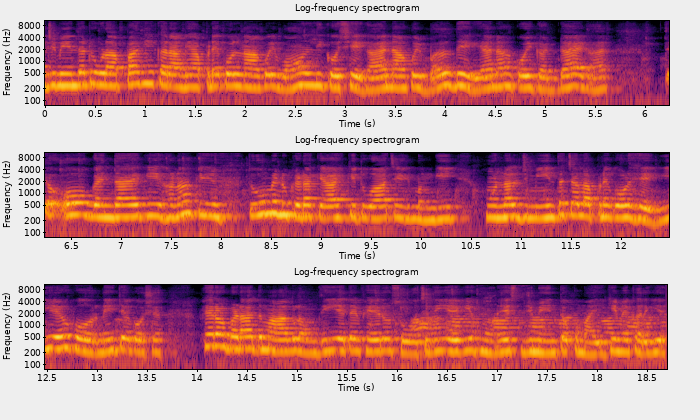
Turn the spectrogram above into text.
ਜ਼ਮੀਨ ਦਾ ਟੁਕੜਾ ਆਪਾਂ ਕੀ ਕਰਾਂਗੇ? ਆਪਣੇ ਕੋਲ ਨਾ ਕੋਈ ਵਾਹਣ ਲਈ ਕੁਛ ਹੈਗਾ ਹੈ, ਨਾ ਕੋਈ ਬਲਦ ਹੈਗਾ ਨਾ ਕੋਈ ਗੱਡਾ ਹੈਗਾ। ਹੈ। ਤੇ ਉਹ ਕਹਿੰਦਾ ਹੈ ਕਿ ਹਨਾ ਕਿ ਤੂੰ ਮੈਨੂੰ ਕਿਹੜਾ ਕਿਹਾ ਕਿ ਤੂੰ ਆਹ ਚੀਜ਼ ਮੰਗੀ? ਹੁਣ ਨਾਲ ਜ਼ਮੀਨ ਤਾਂ ਚੱਲ ਆਪਣੇ ਕੋਲ ਹੈਗੀ ਏ ਹੋਰ ਨਹੀਂ ਤੇ ਕੁਛ। ਫਿਰ ਉਹ ਬੜਾ ਦਿਮਾਗ ਲਾਉਂਦੀ ਏ ਤੇ ਫਿਰ ਉਹ ਸੋਚਦੀ ਏ ਕਿ ਹੁਣ ਇਸ ਜ਼ਮੀਨ ਤੋਂ ਕਮਾਈ ਕਿਵੇਂ ਕਰੀਏ?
